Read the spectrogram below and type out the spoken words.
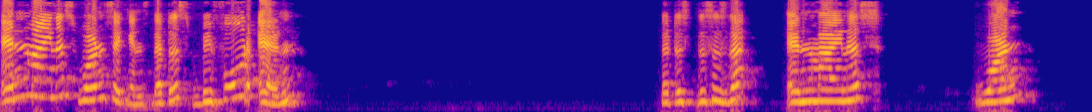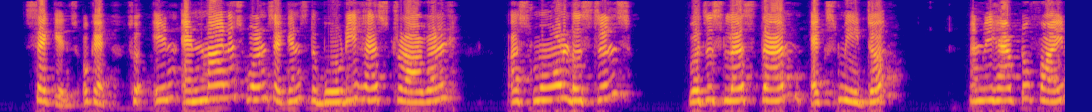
n minus 1 seconds, that is before n, that is, this is the n minus 1 seconds. Okay, so in n minus 1 seconds, the body has traveled a small distance which is less than x meter and we have to find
